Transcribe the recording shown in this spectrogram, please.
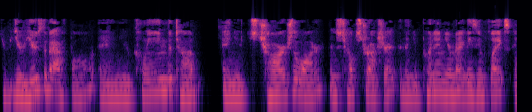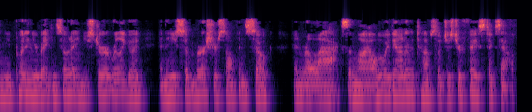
You, you use the bath ball and you clean the tub and you charge the water and just help structure it and then you put in your magnesium flakes and you put in your baking soda and you stir it really good and then you submerge yourself in soak and relax and lie all the way down in the tub so just your face sticks out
